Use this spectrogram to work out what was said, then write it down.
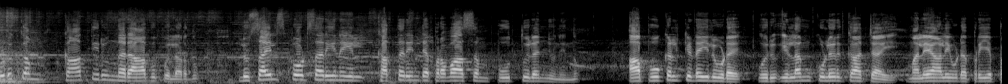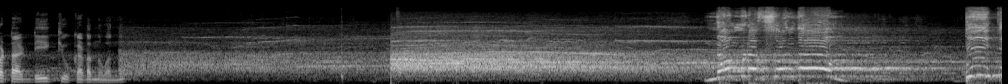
ഒടുക്കം കാത്തിരുന്ന രാവ് പുലർന്നു. ലുസൈൽ സ്പോർട്സ് അറീനയിൽ ഖത്തറിന്റെ പ്രവാസം പൂത്തുലഞ്ഞു നിന്നു. ആ പൂക്കൾക്കിടയിലൂടെ ഒരു ഇളം കുളിർക്കാറ്റായി മലയാളിയുടെ പ്രിയപ്പെട്ട ഡി ക്യു കടന്നു വന്നു നമ്മുടെ സ്വന്തം DQ!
